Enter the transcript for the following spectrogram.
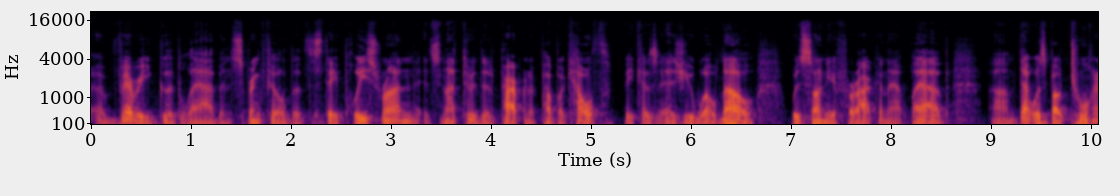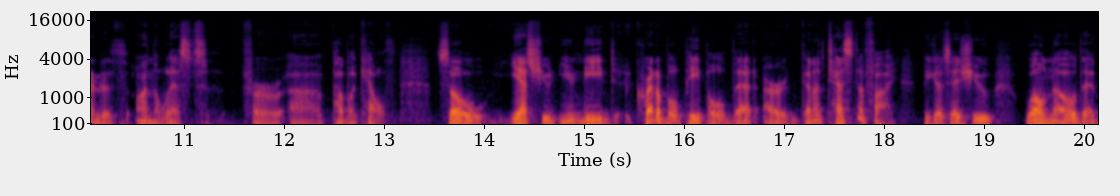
a, very good lab in Springfield that the state police run. It's not through the Department of Public Health because, as you well know, with Sonja Farak in that lab, um, that was about 200th on the list for uh, public health. So yes, you you need credible people that are going to testify because, as you well know, that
